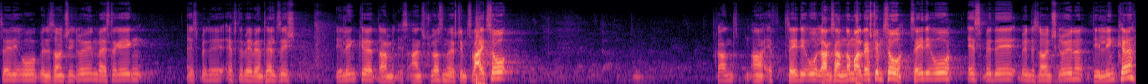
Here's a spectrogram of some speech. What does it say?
CDU, BÜNDNIS 90 die GRÜNEN. Wer ist dagegen? SPD, FDP. Wer enthält sich? DIE LINKE. Damit ist 1 beschlossen. Wer stimmt 2 zu? Ganz, ah, CDU, langsam noch einmal. Wer stimmt zu? CDU, SPD, BÜNDNIS 90 die GRÜNEN, DIE LINKE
